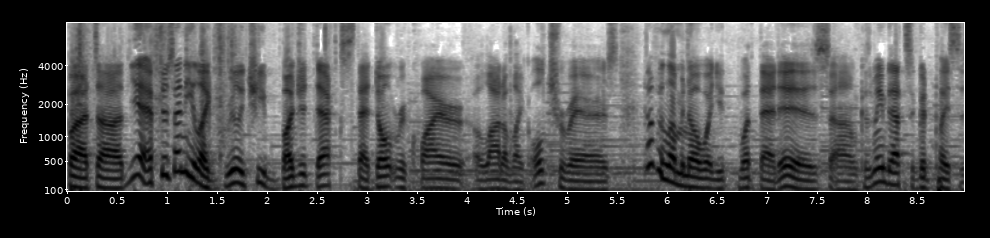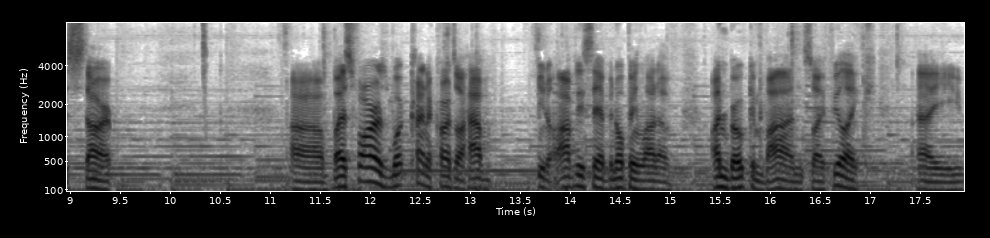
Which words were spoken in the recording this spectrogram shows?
But uh, yeah, if there's any like really cheap budget decks that don't require a lot of like ultra rares, definitely let me know what you what that is, because um, maybe that's a good place to start. Uh, but as far as what kind of cards I'll have, you know, obviously I've been opening a lot of unbroken bonds, so I feel like I,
